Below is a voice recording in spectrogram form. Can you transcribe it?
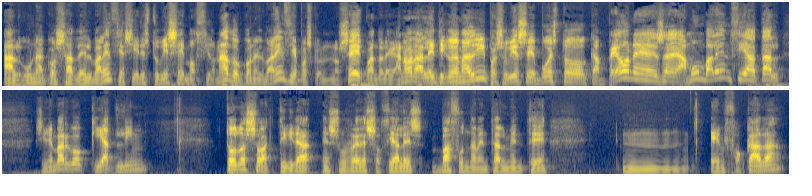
alguna cosa del Valencia. Si él estuviese emocionado con el Valencia, pues no sé, cuando le ganó al Atlético de Madrid, pues hubiese puesto campeones, eh, Amun Valencia, tal. Sin embargo, Kiat Lim toda su actividad en sus redes sociales va fundamentalmente mm, enfocada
